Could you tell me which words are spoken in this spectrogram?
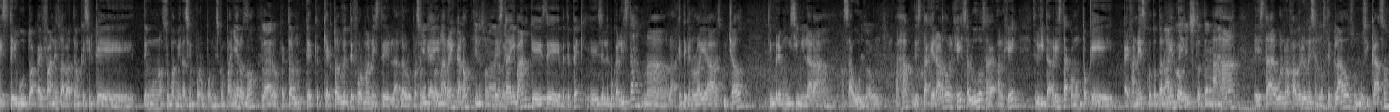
es tributo a Caifanes. La verdad tengo que decir que tengo una suma admiración por, por mis compañeros, ¿no? Claro. Que, actual- que- que- actualmente forman este, la, la agrupación ¿Quiénes que hay en La forman? Renca, ¿no? ¿Quiénes forman La Está Renca? Iván, que es de Metepec, es el vocalista. Una, la gente que no lo haya escuchado. Timbre muy similar a, a Saúl. Saúl. Ajá, está Gerardo, el G, saludos a- al G, es el guitarrista con un toque caifanesco totalmente. Markovich, totalmente. Ajá, está el buen Rafa Briones en los teclados, un musicazo,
